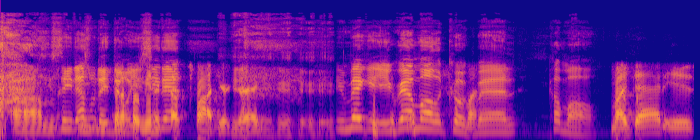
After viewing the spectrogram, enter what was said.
um, see, that's what they do. You see that? spot here, Greg. you make it your grandmother cook, My- man. Come on. my dad is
